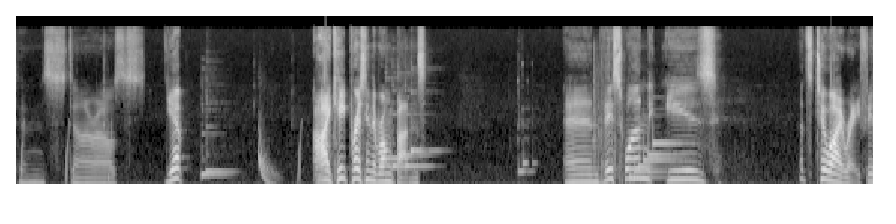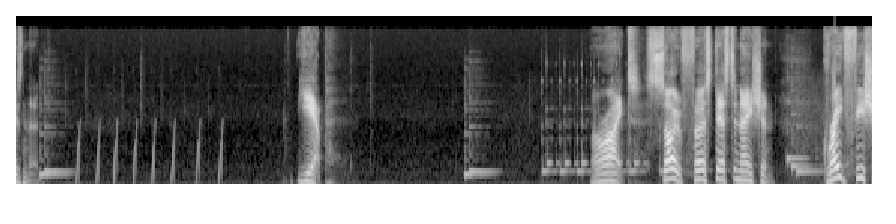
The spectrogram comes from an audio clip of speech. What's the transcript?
Seven Star Isles. Yep. I keep pressing the wrong buttons. And this one is... That's Two Eye Reef, isn't it? Yep. Alright, so first destination. Great Fish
